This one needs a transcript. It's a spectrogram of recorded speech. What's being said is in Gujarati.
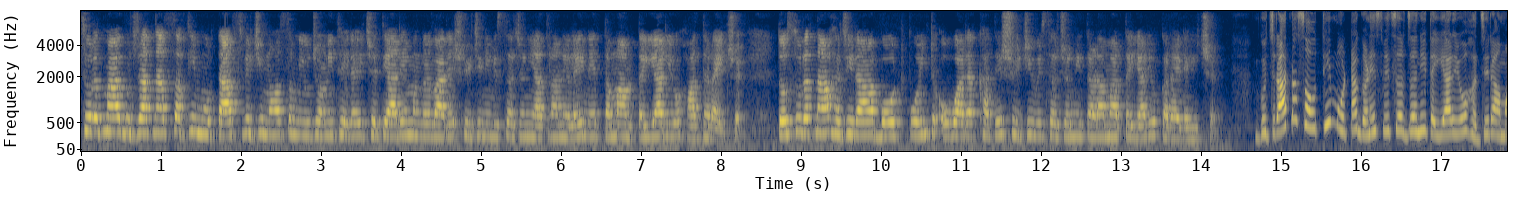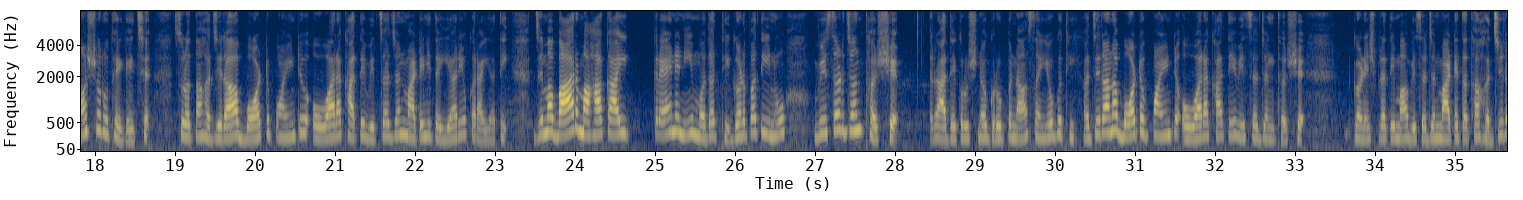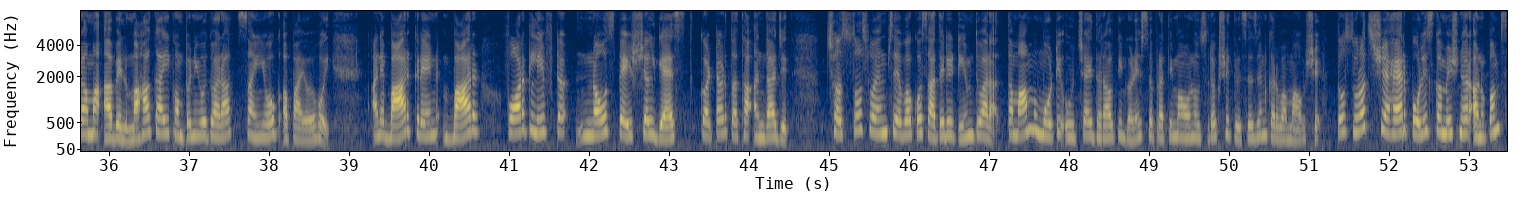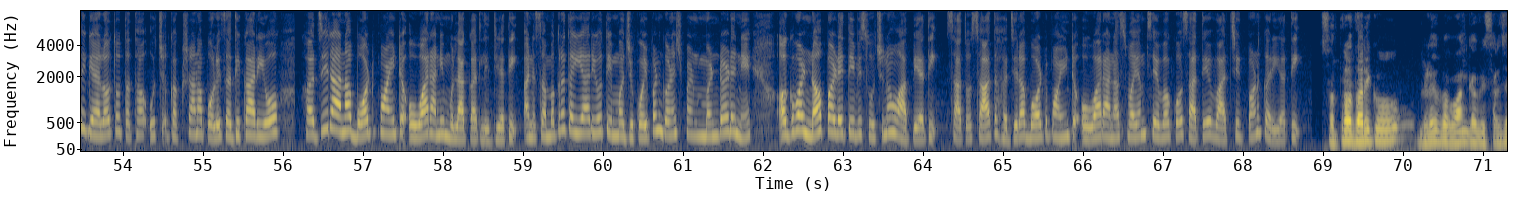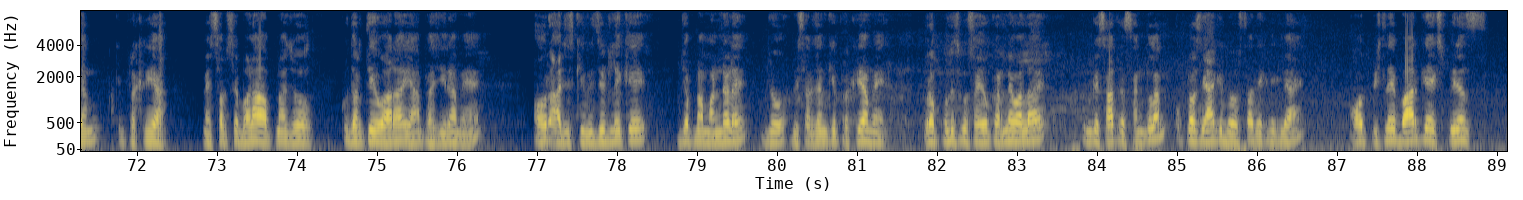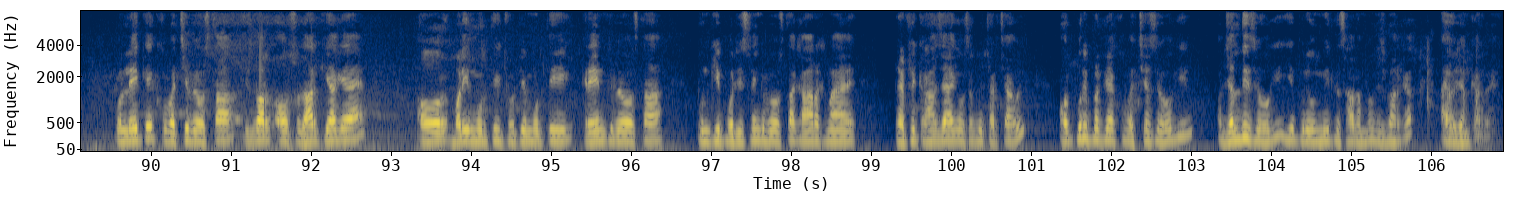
સુરતમાં ગુજરાતના સૌથી મોટા શ્રીજી મહોત્સવની ઉજવણી થઈ રહી છે. ત્યારે મંગળવારે શ્રીજીની વિસર્જન યાત્રાને લઈને તમામ તૈયારીઓ હાથ ધરાઈ છે. તો સુરતના હજીરા બોટ પોઈન્ટ ઓવારા ખાતે શ્રીજી વિસર્જનની તડામાર તૈયારીઓ કરાઈ રહી છે. ગુજરાતના સૌથી મોટા ગણેશ વિસર્જનની તૈયારીઓ હજીરામાં શરૂ થઈ ગઈ છે. સુરતના હજીરા બોટ પોઈન્ટ ઓવારા ખાતે વિસર્જન માટેની તૈયારીઓ કરાઈ હતી, જેમાં બાર મહાકાય ક્રેનની મદદથી ગણપતિનું વિસર્જન થશે. રાધેકૃષ્ણ ગ્રુપના સંયોગથી હજીરાના બોટ પોઈન્ટ ઓવારા ખાતે વિસર્જન થશે. ગણેશ પ્રતિમા વિસર્જન માટે તથા હજીરામાં આવેલ મહાકાય કંપનીઓ દ્વારા સંયોગ અપાયો હોય. અને બાર ક્રેન, બાર ફોર્કલિફ્ટ, નવ સ્પેશિયલ ગેસ, કટર તથા અંદાજિત છસો સ્વયંસેવકો સાથેની ટીમ દ્વારા તમામ મોટી ઊંચાઈ ધરાવતી ગણેશ પ્રતિમાઓનું સુરક્ષિત વિસર્જન કરવામાં આવશે તો સુરત શહેર પોલીસ કમિશનર અનુપમસિંહ ગેહલોતો તથા ઉચ્ચ કક્ષાના પોલીસ અધિકારીઓ હજીરાના બોટ પોઈન્ટ ઓવારાની મુલાકાત લીધી હતી અને સમગ્ર તૈયારીઓ તેમજ કોઈપણ ગણેશ મંડળને અગવડ ન પડે તેવી સૂચનાઓ આપી હતી સાથોસાથ હજીરા બોટ પોઈન્ટ ઓવારાના સ્વયંસેવકો સાથે વાતચીત પણ કરી હતી सत्रह तारीख को गणेश भगवान का विसर्जन की प्रक्रिया में सबसे बड़ा अपना जो कुदरती है यहाँ पे हजीरा में है और आज इसकी विज़िट लेके जो अपना मंडल है, जो विसर्जन की प्रक्रिया में पूरा पुलिस को सहयोग करने वाला है, उनके साथ संकलन और प्लस यहाँ की व्यवस्था देखने के लिए आए और पिछले बार के एक्सपीरियंस को लेके खूब अच्छी व्यवस्था इस बार और सुधार किया गया है और बड़ी मूर्ति, छोटी मूर्ति क्रेन की व्यवस्था, उनकी पोजीशनिंग की व्यवस्था कहाँ रखना है ट्रैफ़िक कहाँ जाएगा, वो सब की चर्चा हुई और पूरी प्रक्रिया खूब अच्छे से होगी। और जल्दी से होगी ये पूरी उम्मीद के साथ हम लोग इस बार का आयोजन कर रहे हैं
